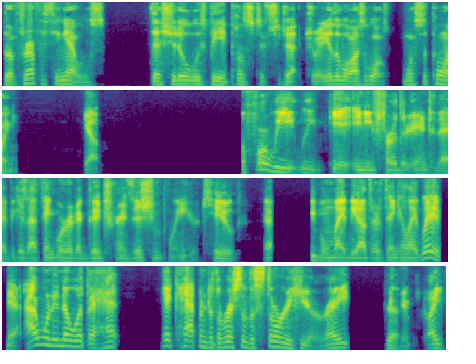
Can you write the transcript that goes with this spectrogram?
But for everything else, there should always be a positive trajectory. Otherwise, what's what's the point? Yep. Before we, we get any further into that, because I think we're at a good transition point here too. Uh, people might be out there thinking like, wait a minute, I want to know what the heck, heck happened to the rest of the story here, right? Yeah. Like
